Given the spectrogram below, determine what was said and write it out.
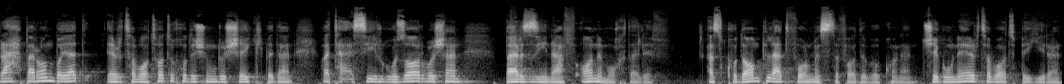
رهبران باید ارتباطات خودشون رو شکل بدن و تأثیر گذار باشن بر زینفعان مختلف. از کدام پلتفرم استفاده بکنن؟ چگونه ارتباط بگیرن؟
